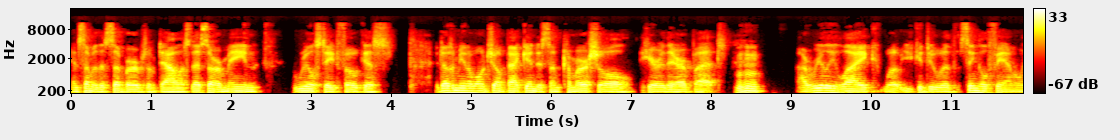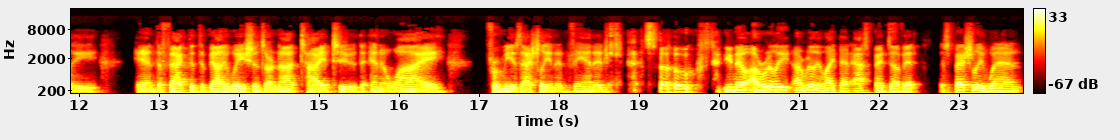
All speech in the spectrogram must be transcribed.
and some of the suburbs of Dallas. That's our main real estate focus. It doesn't mean I won't jump back into some commercial here or there, but mm-hmm. I really like what you could do with single family and the fact that the valuations are not tied to the NOI for me is actually an advantage. So, you know, I really, I really like that aspect of it, especially when,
